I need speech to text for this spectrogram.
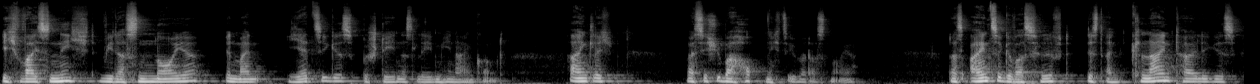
Ich weiß nicht, wie das Neue in mein jetziges bestehendes Leben hineinkommt. Eigentlich weiß ich überhaupt nichts über das Neue. Das Einzige, was hilft, ist ein kleinteiliges,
